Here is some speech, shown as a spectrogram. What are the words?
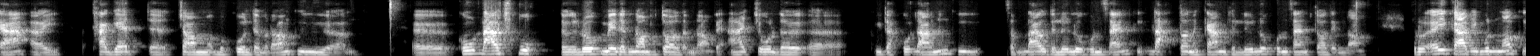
ការហើយ target ចំបុគ្គលតែម្ដងគឺគោលដៅឈ្មោះទៅរោគមេដឹកនាំផ្ទាល់តែម្ដងវាអាចចូលទៅគឺថាគោលដៅហ្នឹងគឺសំដៅទៅលើលោកហ៊ុនសែនគឺដាក់ទណ្ឌកម្មទៅលើលោកហ៊ុនសែនផ្ទាល់តែម្ដងព្រោះអីកាលពីមុនមកគឺ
